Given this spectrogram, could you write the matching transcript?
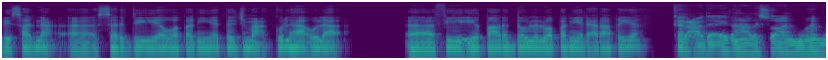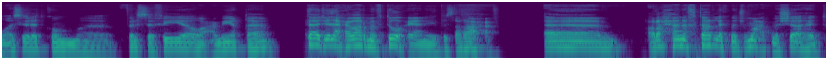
لصنع آه، سردية وطنية تجمع كل هؤلاء في إطار الدولة الوطنية العراقية؟ كالعادة أيضا هذا السؤال مهم وأسئلتكم فلسفية وعميقة. تحتاج إلى حوار مفتوح يعني بصراحة. راح أنا أختار لك مجموعة مشاهد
